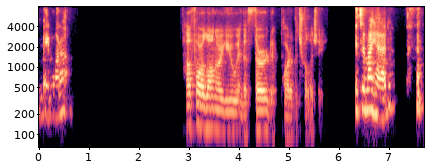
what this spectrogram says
made one up. How far along are you in the third part of the trilogy? It's in my head. it's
